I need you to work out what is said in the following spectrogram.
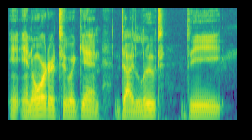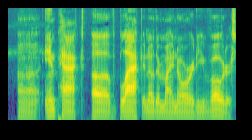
in, in order to, again, dilute the uh, impact of black and other minority voters.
